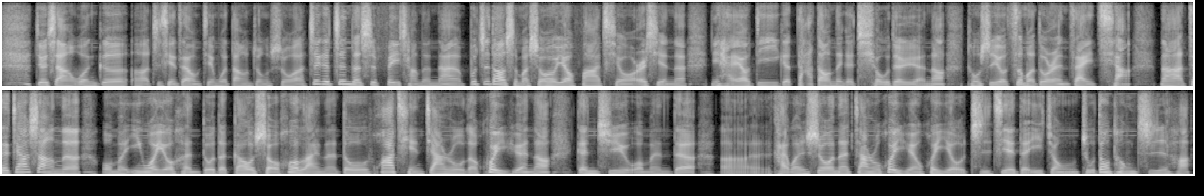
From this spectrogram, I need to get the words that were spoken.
就像文哥呃之前在我们节目当中说啊，这个真的是非常的难，不知道什么时候要发球，而且呢你还要第一个打到那个球的人呢，同时有这么多人在抢，那再加上呢我们因为有很多的高手，后来呢都花钱加入了会员呢，根据我们的呃凯文说呢加。入会员会有直接的一种主动通知哈，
